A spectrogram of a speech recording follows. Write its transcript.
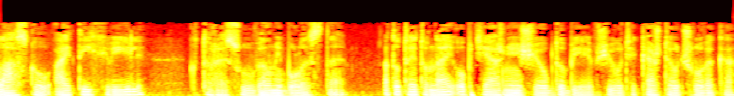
láskou aj tých chvíľ, ktoré sú veľmi bolestné. A toto je to najobťažnejšie obdobie v živote každého človeka.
